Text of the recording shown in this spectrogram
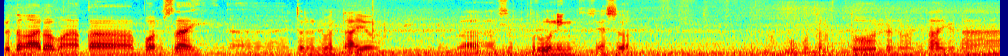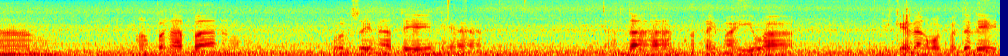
Magandang araw mga ka-bonsai. Ah, ito na naman tayo ah, sa pruning season. Puputol-putol na naman tayo ng mga palapa ng bonsai natin. Yan. Dahan, baka tayo mahiwa. Hindi kailangan magmadali.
